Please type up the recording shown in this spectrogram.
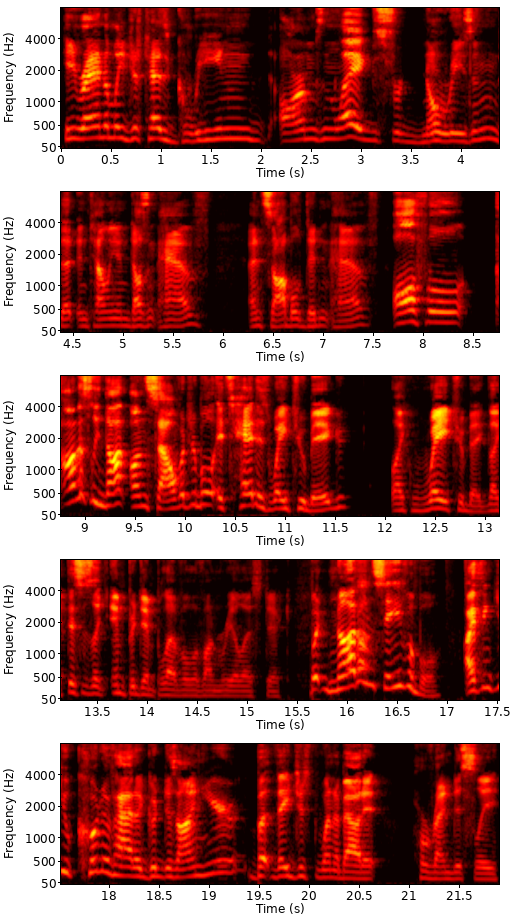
he randomly just has green arms and legs for no reason that Inteleon doesn't have and Sobble didn't have. Awful. Honestly, not unsalvageable. Its head is way too big like way too big. Like this is like impidimp level of unrealistic, but not unsavable. I think you could have had a good design here, but they just went about it horrendously,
